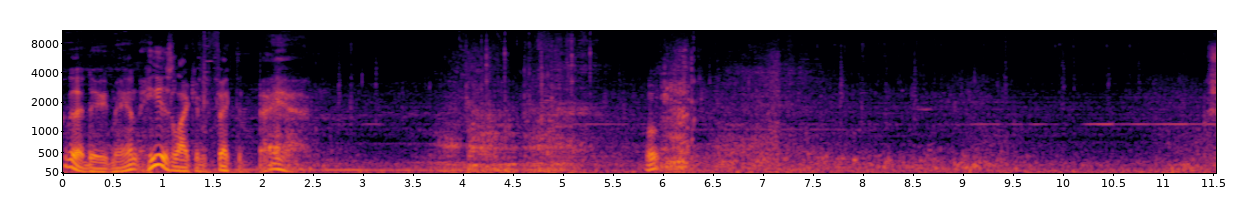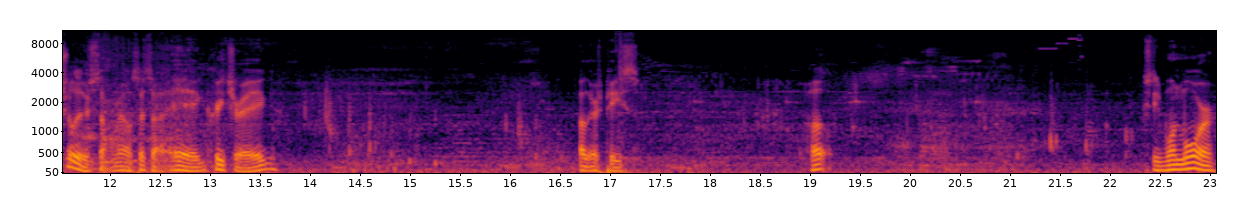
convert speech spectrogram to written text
Look at that dude, man. He is like infected bad. Surely there's something else. That's an egg, creature egg. Oh, there's peace. Oh. Just need one more.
